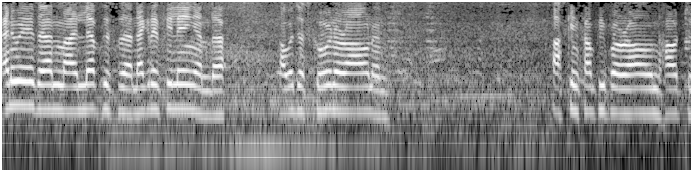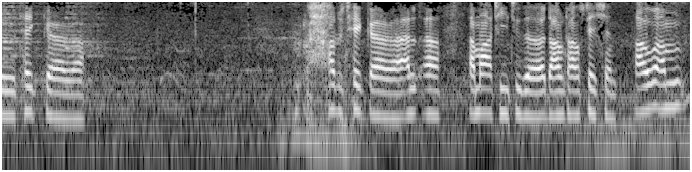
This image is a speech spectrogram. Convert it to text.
anyway, then I left this uh, negative feeling and uh, I was just going around and asking some people around how to take uh, how to take uh, MRT to the downtown station. I, um,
